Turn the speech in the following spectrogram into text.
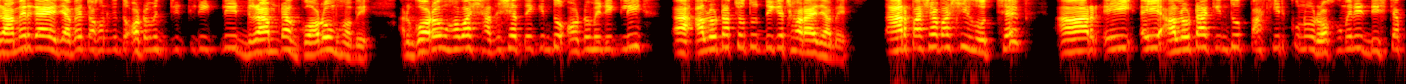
ড্রামের গায়ে যাবে, তখন কিন্তু অটোমেটিকলি ড্রামটা গরম হবে। আর গরম হওয়ার সাথে সাথে কিন্তু অটোমেটিকলি আলোটা চতুর্দিকে ছড়ায় যাবে। তার পাশাপাশি হচ্ছে আর এই এই আলোটা কিন্তু পাখির কোনো রকমেরই ডিস্টার্ব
